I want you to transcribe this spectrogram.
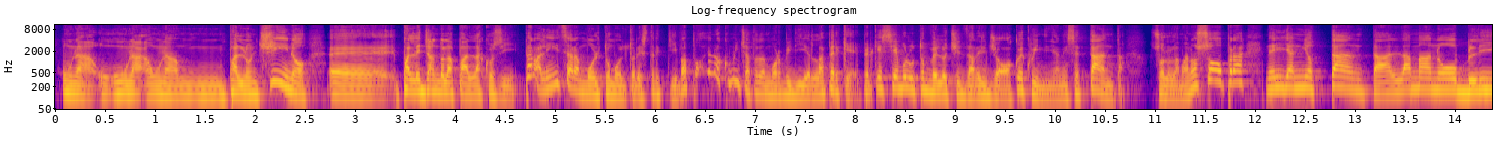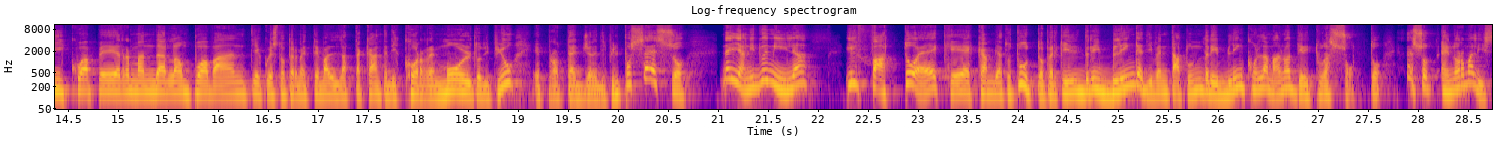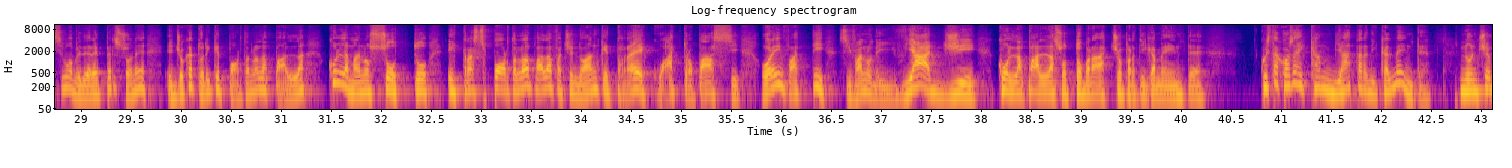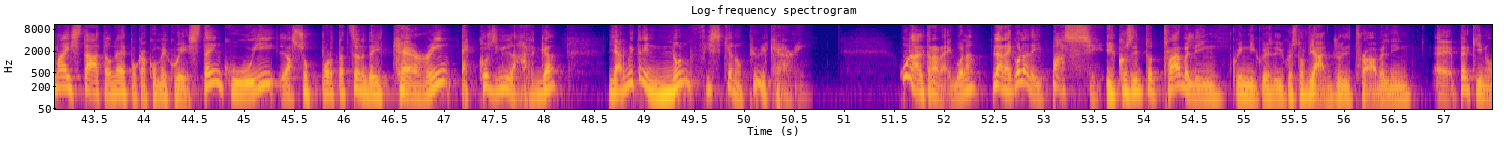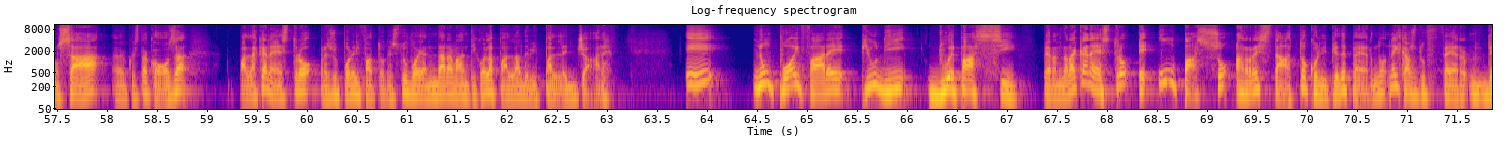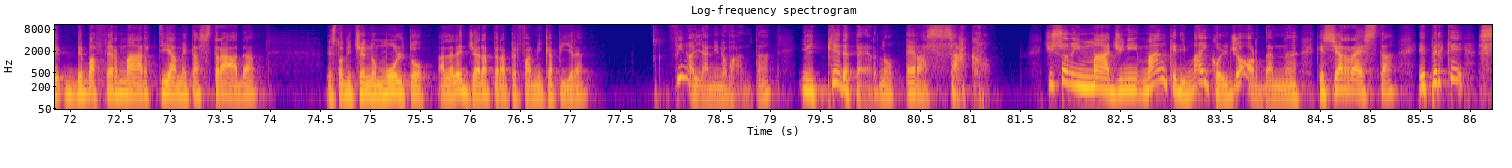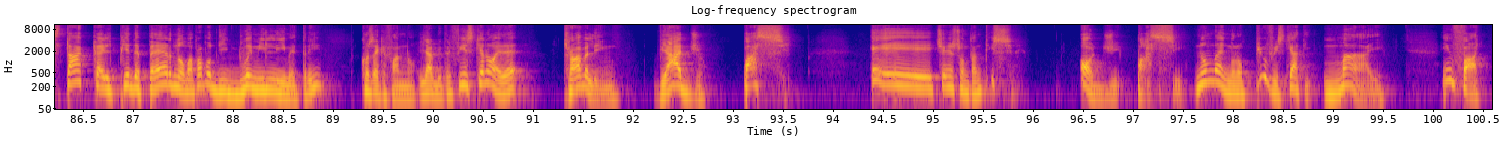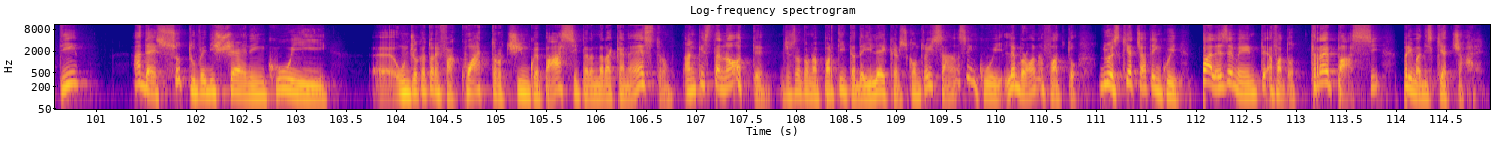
una, una, una, un palloncino eh, palleggiando la palla così. Però all'inizio era molto molto restrittiva, poi hanno cominciato ad ammorbidirla. Perché? Perché si è voluto velocizzare il gioco e quindi negli anni 70 solo la mano sopra, negli anni 80 la mano obliqua per mandarla un po' avanti e questo permetteva all'attaccante di correre molto di più e proteggere di più il possesso. Negli anni 2000 il fatto è che è cambiato tutto perché il dribbling è diventato un dribbling con la mano addirittura sotto. Adesso è normalissimo vedere persone e giocatori che portano la palla con la mano sotto e trasportano la palla facendo anche 3-4 passi. Ora infatti si fanno dei viaggi con la palla sotto braccio praticamente. Questa cosa è cambiata radicalmente. Non c'è mai stata un'epoca come questa in cui la sopportazione del carrying è così larga. Gli arbitri non fischiano più il carrying. Un'altra regola, la regola dei passi, il cosiddetto traveling, quindi questo viaggio, il traveling. Eh, per chi non sa eh, questa cosa, pallacanestro presuppone il fatto che se tu vuoi andare avanti con la palla devi palleggiare e non puoi fare più di due passi per andare a canestro e un passo arrestato con il piede perno nel caso tu fer- de- debba fermarti a metà strada. Le sto dicendo molto alla leggera per, per farmi capire. Fino agli anni 90 il piede perno era sacro. Ci sono immagini, ma anche di Michael Jordan che si arresta e perché stacca il piede perno, ma proprio di due millimetri, cos'è che fanno? Gli arbitri fischiano ed è traveling, viaggio, passi. E ce ne sono tantissimi. Oggi passi non vengono più fischiati mai. Infatti, adesso tu vedi scene in cui eh, un giocatore fa 4-5 passi per andare a canestro. Anche stanotte c'è stata una partita dei Lakers contro i Suns in cui LeBron ha fatto due schiacciate in cui palesemente ha fatto tre passi prima di schiacciare.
